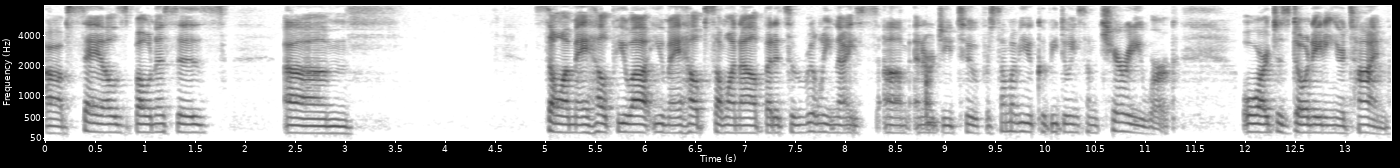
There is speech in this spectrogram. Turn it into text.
uh, sales, bonuses. Um, someone may help you out. You may help someone out, but it's a really nice um, energy too. For some of you, could be doing some charity work or just donating your time.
